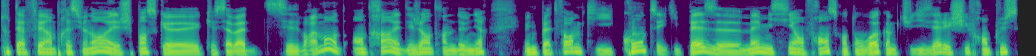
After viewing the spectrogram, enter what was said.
tout à fait impressionnant et je pense que, que ça va, c'est vraiment en train et déjà en train de devenir une plateforme qui compte et qui pèse même ici en France quand on voit, comme tu disais, les chiffres en plus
